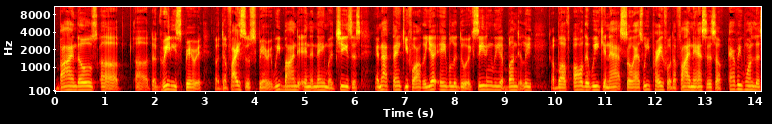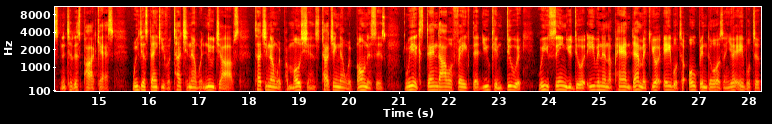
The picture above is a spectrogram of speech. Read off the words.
bind those uh, uh, the greedy spirit, a divisive spirit. We bind it in the name of Jesus. And I thank you, Father, you're able to do exceedingly abundantly above all that we can ask. So as we pray for the finances of everyone listening to this podcast, we just thank you for touching them with new jobs, touching them with promotions, touching them with bonuses. We extend our faith that you can do it. We've seen you do it. Even in a pandemic, you're able to open doors and you're able to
